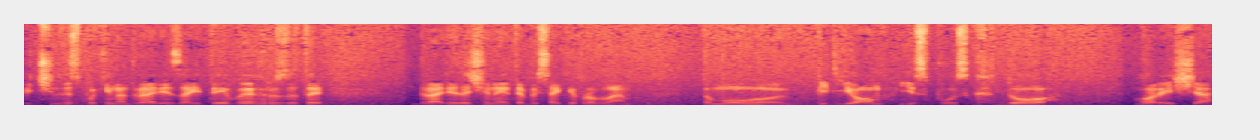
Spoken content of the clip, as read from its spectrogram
відчинити спокійно двері, зайти, вигрузити, двері зачинити без всяких проблем. Тому підйом і спуск до горища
